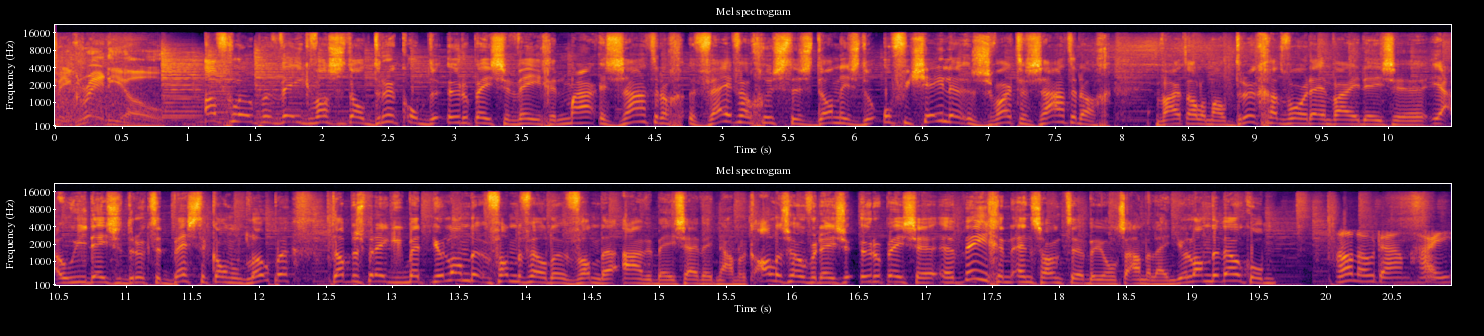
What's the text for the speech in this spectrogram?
Traffic Radio. Afgelopen week was het al druk op de Europese wegen, maar zaterdag 5 augustus dan is de officiële Zwarte Zaterdag. Waar het allemaal druk gaat worden en waar je deze, ja, hoe je deze drukte het beste kan ontlopen, dat bespreek ik met Jolande van der Velde van de AWB. Zij weet namelijk alles over deze Europese eh, wegen en ze hangt eh, bij ons aan de lijn. Jolande, welkom. Hallo Daan, hi.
